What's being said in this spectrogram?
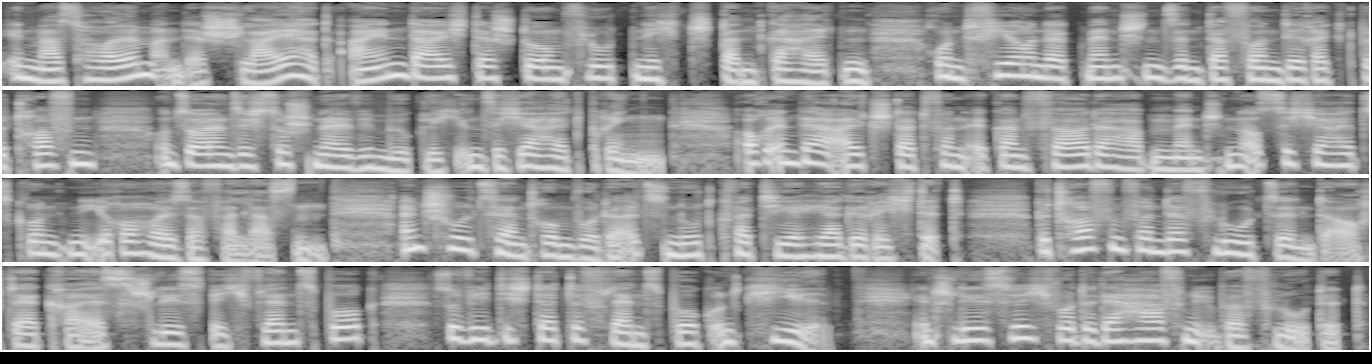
In Marsholm an der Schlei hat ein Deich der Sturmflut nicht standgehalten. Rund 400 Menschen sind davon direkt betroffen und sollen sich so schnell wie möglich in Sicherheit bringen. Auch in der Altstadt von Eckernförde haben Menschen aus Sicherheitsgründen ihre Häuser verlassen. Ein Schulzentrum wurde als Notquartier hergerichtet. Betroffen von der Flut sind auch der Kreis Schleswig-Flensburg sowie die Städte Flensburg und Kiel. In Schleswig wurde der Hafen überflutet.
